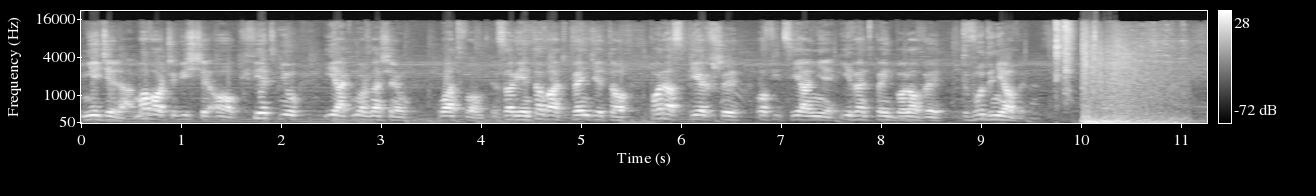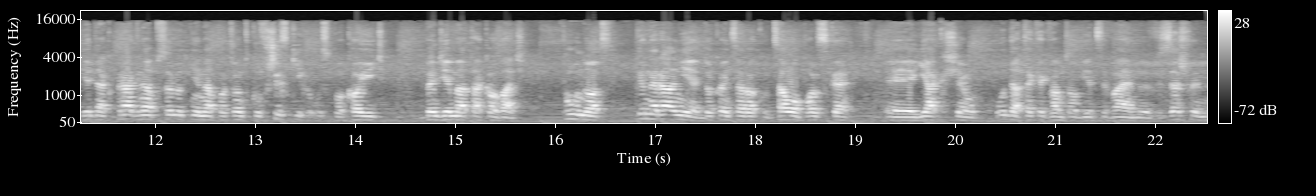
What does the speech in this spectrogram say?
niedziela. Mowa oczywiście o kwietniu i jak można się łatwo zorientować, będzie to po raz pierwszy oficjalnie event paintballowy dwudniowy. Jednak pragnę absolutnie na początku wszystkich uspokoić. Będziemy atakować północ, generalnie do końca roku całą Polskę. E, Jak się uda, tak jak Wam to obiecywałem w zeszłym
